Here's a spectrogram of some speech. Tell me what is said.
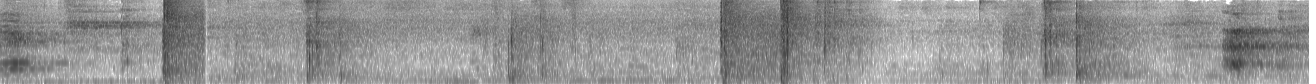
back. Ah.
